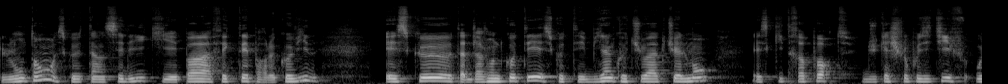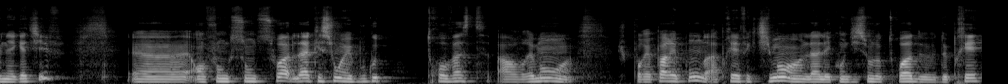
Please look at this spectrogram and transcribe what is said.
longtemps? Est-ce que tu as un CDI qui n'est pas affecté par le Covid? Est-ce que tu as de l'argent de côté? Est-ce que tu es bien que tu as actuellement? Est-ce qu'il te rapporte du cash flow positif ou négatif? Euh, en fonction de soi. La question est beaucoup trop vaste. Alors vraiment, je pourrais pas répondre. Après, effectivement, hein, là, les conditions d'octroi de, prêt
